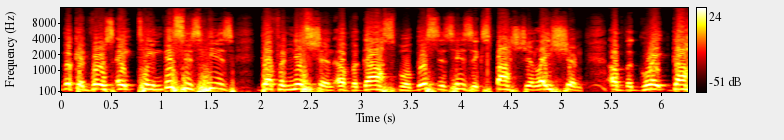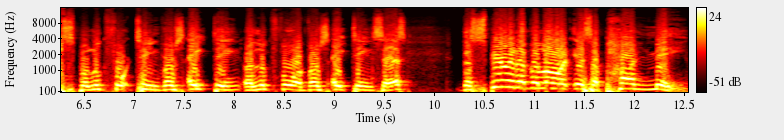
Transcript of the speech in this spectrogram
Look at verse 18. This is his definition of the gospel. This is his expostulation of the great gospel. Luke 14 verse 18 or Luke 4 verse 18 says, "The spirit of the Lord is upon me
